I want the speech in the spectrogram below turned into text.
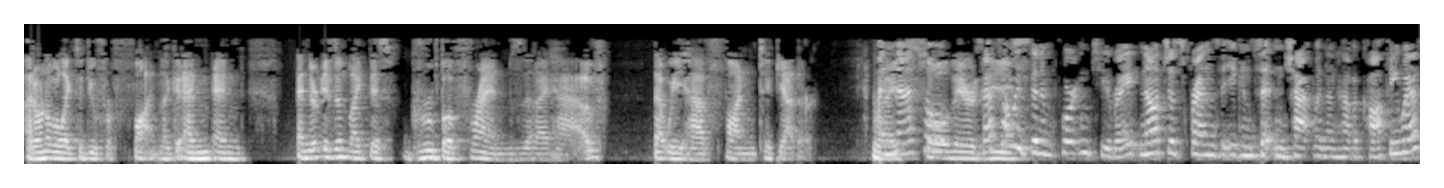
I don't know what I like to do for fun. Like and and and there isn't like this group of friends that I have that we have fun together. Right. And that's, so all, there's that's these, always been important to you, right? Not just friends that you can sit and chat with and have a coffee with,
